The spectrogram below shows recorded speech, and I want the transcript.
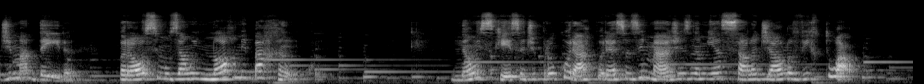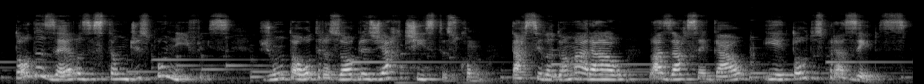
de madeira próximos a um enorme barranco. Não esqueça de procurar por essas imagens na minha sala de aula virtual. Todas elas estão disponíveis, junto a outras obras de artistas como Tarsila do Amaral, Lazar Segal e Heitor dos Prazeres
